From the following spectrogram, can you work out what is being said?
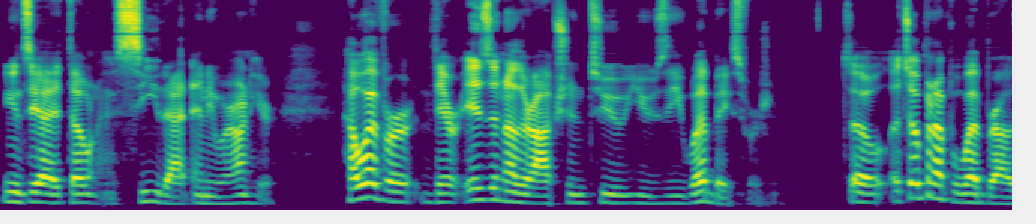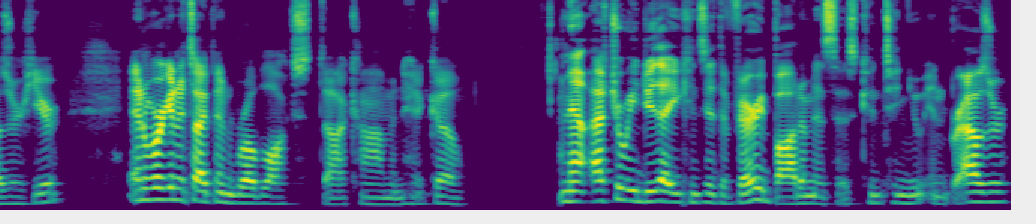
You can see I don't see that anywhere on here. However, there is another option to use the web-based version. So let's open up a web browser here, and we're going to type in roblox.com and hit go. Now, after we do that, you can see at the very bottom it says continue in browser.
